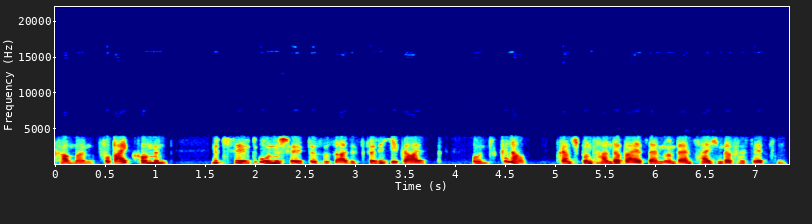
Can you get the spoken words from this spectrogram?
kann man vorbeikommen, mit Schild, ohne Schild, das ist alles völlig egal. Und genau, ganz spontan dabei sein und ein Zeichen dafür setzen.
